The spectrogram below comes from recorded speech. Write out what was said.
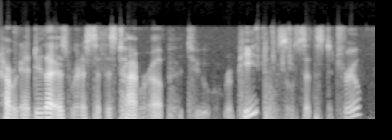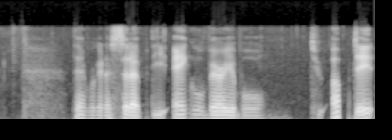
How we're going to do that is we're going to set this timer up to repeat. So set this to true. Then we're going to set up the angle variable to update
